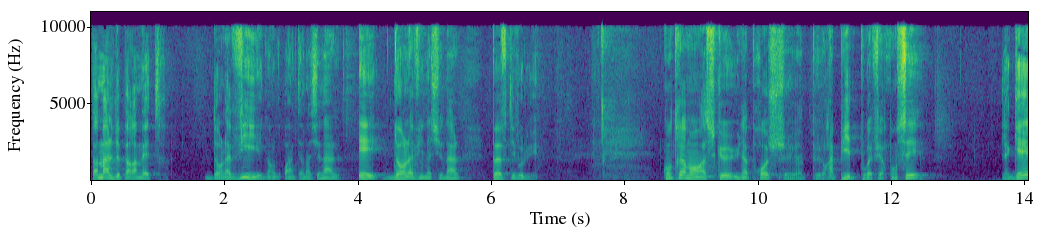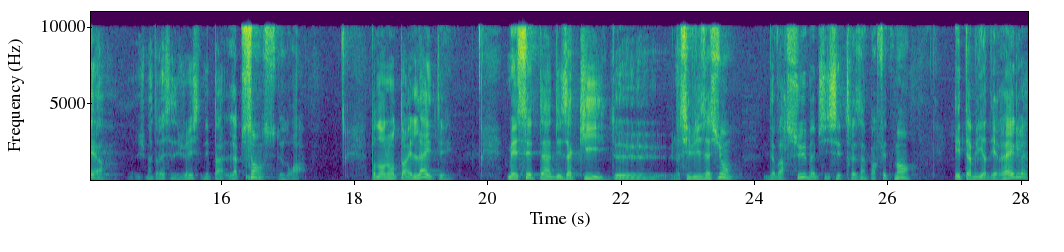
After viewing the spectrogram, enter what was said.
pas mal de paramètres dans la vie et dans le droit international et dans la vie nationale peuvent évoluer. Contrairement à ce qu'une approche un peu rapide pourrait faire penser, la guerre, je m'adresse à des juristes, n'est pas l'absence de droit. Pendant longtemps, elle l'a été. Mais c'est un des acquis de la civilisation d'avoir su, même si c'est très imparfaitement, établir des règles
